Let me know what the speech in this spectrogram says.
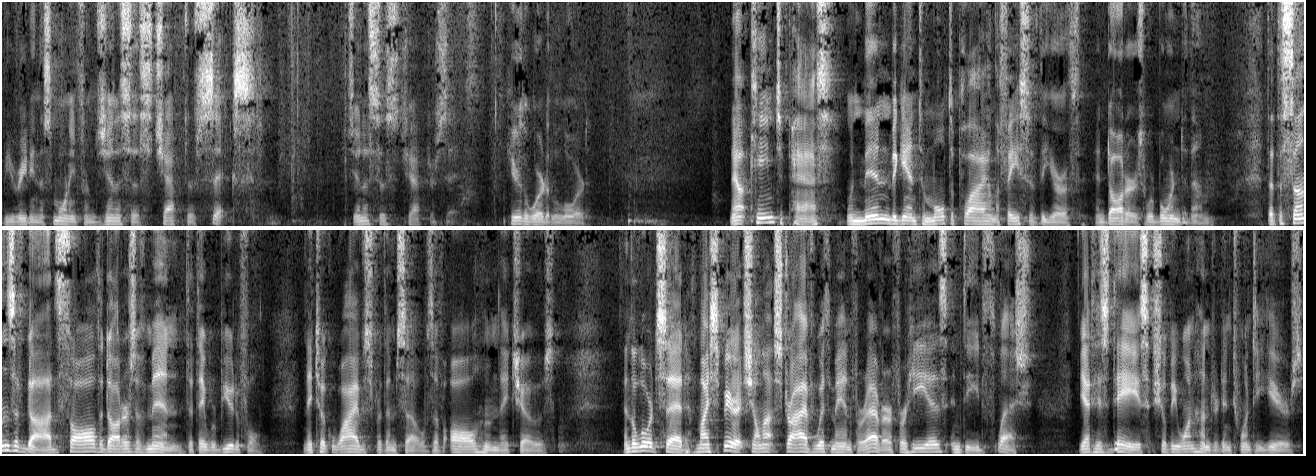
be reading this morning from Genesis chapter 6. Genesis chapter 6. Hear the word of the Lord. Now it came to pass when men began to multiply on the face of the earth, and daughters were born to them, that the sons of God saw the daughters of men, that they were beautiful, and they took wives for themselves of all whom they chose. And the Lord said, My spirit shall not strive with man forever, for he is indeed flesh Yet his days shall be 120 years.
